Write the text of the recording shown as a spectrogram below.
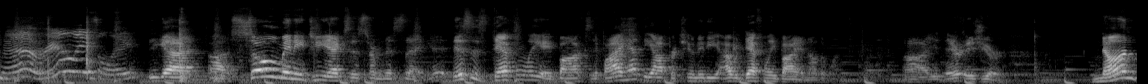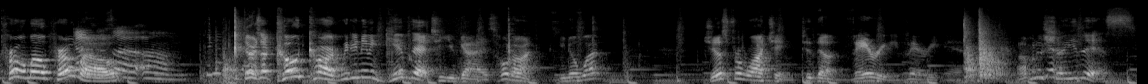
Yeah, real easily. You got uh, so many GXs from this thing. This is definitely a box. If I had the opportunity, I would definitely buy another one. Uh, there is your non-promo promo. There's a, um, There's a code card. We didn't even give that to you guys. Hold on. You know what? Just for watching to the very, very end, I'm going to show you this.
